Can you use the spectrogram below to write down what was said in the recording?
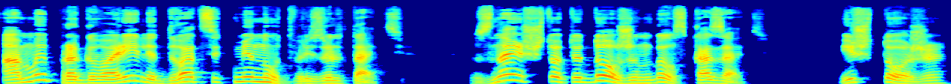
а мы проговорили 20 минут в результате. Знаешь, что ты должен был сказать? И что же?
